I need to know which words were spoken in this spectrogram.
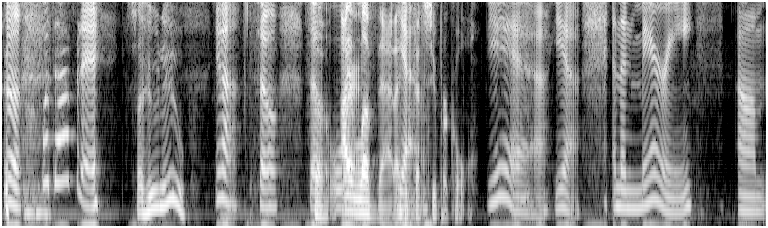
what's happening? so who knew? Yeah. So so, So, I love that. I yeah. think that's super cool. Yeah, yeah. And then Mary, um,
